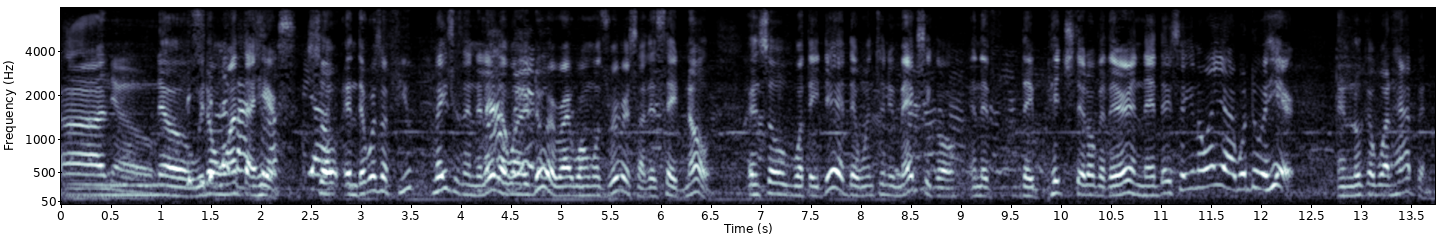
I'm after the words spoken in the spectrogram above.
uh, No. "No, we don't want that here." Yeah. So, and there was a few places in LA Wow, that wanted to do it. Right, one was Riverside. They said no, and so what they did, they went to New Mexico and they they pitched it over there, and then they said, "You know what? Yeah, we'll do it here." And look at what happened.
